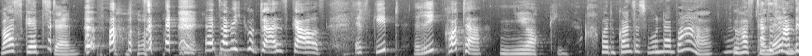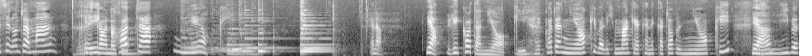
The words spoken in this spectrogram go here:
Was gibt's denn? Jetzt habe ich totales Chaos. Es gibt Ricotta Gnocchi. Ach, aber du kannst es wunderbar. Du hast Kannst du Talent. es mal ein bisschen untermalen? Ricotta Gnocchi. Genau. Ja, Ricotta Gnocchi. Ricotta Gnocchi, weil ich mag ja keine Kartoffeln Gnocchi. Ja. Ich liebe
